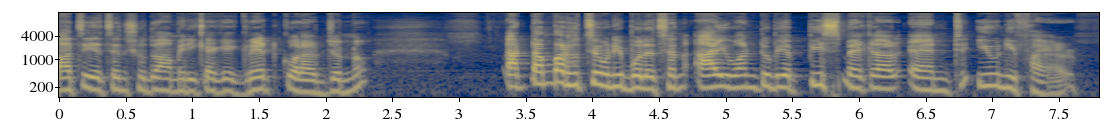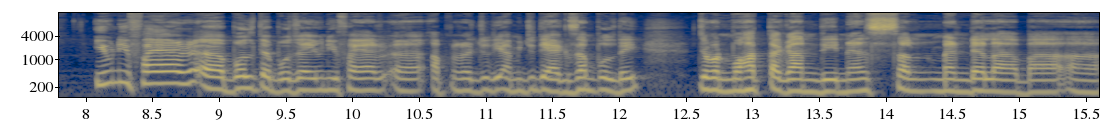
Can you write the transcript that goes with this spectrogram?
বাঁচিয়েছেন শুধু আমেরিকাকে গ্রেট করার জন্য। আট নাম্বার হচ্ছে উনি বলেছেন I want to be a peace maker and unifier unifier বলতে বোঝায় ইউনিফায়ার আপনারা যদি আমি যদি এক্সাম্পল দিই যেমন মহাত্মা গান্ধী নেলসন ম্যান্ডেলা বা আহ,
